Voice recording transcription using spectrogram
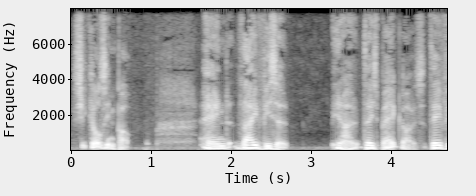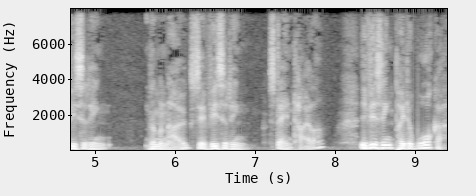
She calls him Pop. And they visit, you know, these bad guys. They're visiting the Minogues, they're visiting Stan Taylor, they're visiting Peter Walker.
